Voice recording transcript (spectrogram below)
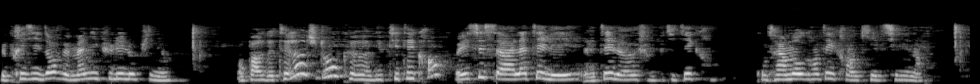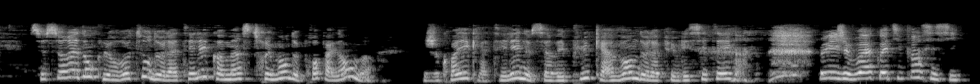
le président veut manipuler l'opinion. On parle de téloche donc, euh, du petit écran? Oui, c'est ça, la télé, la téloche, le petit écran. Contrairement au grand écran qui est le cinéma. Ce serait donc le retour de la télé comme instrument de propagande Je croyais que la télé ne servait plus qu'à vendre de la publicité. Oui, je vois à quoi tu penses ici.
